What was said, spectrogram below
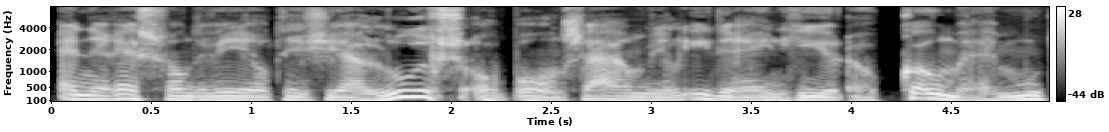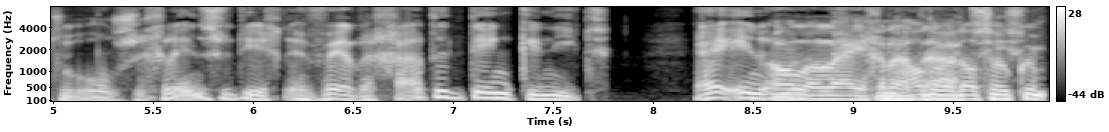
En de rest van de wereld is jaloers op ons. Daarom wil iedereen hier ook komen en moeten we onze grenzen dicht. En verder gaat het denken niet. in allerlei gradaties. En hadden we dat ook een,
